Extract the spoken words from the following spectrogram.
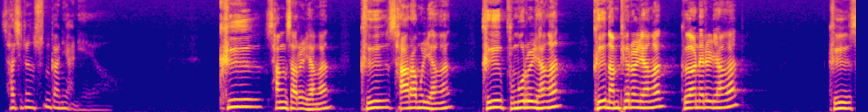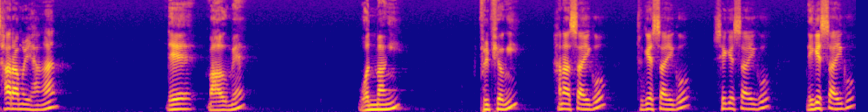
사실은 순간이 아니에요. 그 상사를 향한, 그 사람을 향한, 그 부모를 향한, 그 남편을 향한, 그 아내를 향한, 그 사람을 향한 내 마음에 원망이, 불평이 하나 쌓이고, 두 개 쌓이고, 세 개 쌓이고, 네 개 쌓이고,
